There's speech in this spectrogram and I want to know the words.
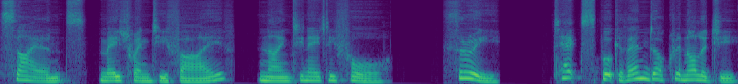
Science, May 25, 1984. 3. Textbook of Endocrinology,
